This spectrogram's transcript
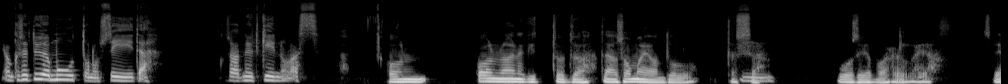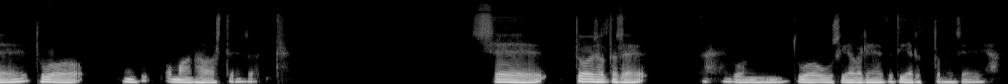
niin onko se työ muuttunut siitä, kun sä oot nyt Kinnulassa? On, on ainakin, tota, tämä some on tullut tässä mm. vuosien varrella ja se tuo niin kuin, oman haasteensa. Että se toisaalta se kun tuo uusia välineitä tiedottamiseen ja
